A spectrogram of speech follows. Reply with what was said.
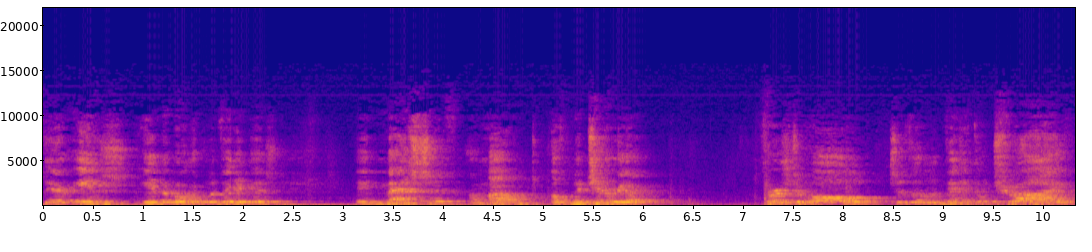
There is in the book of Leviticus a massive amount of material. First of all, to the Levitical tribe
